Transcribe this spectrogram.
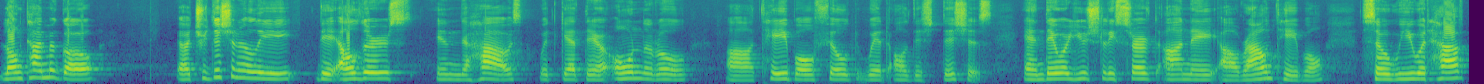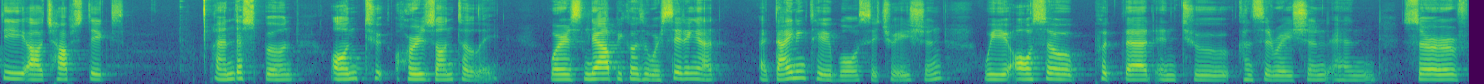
Long time ago, uh, traditionally, the elders in the house would get their own little uh, table filled with all these dishes. And they were usually served on a uh, round table. So we would have the uh, chopsticks and the spoon onto horizontally. Whereas now, because we're sitting at a dining table situation, we also put that into consideration and serve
